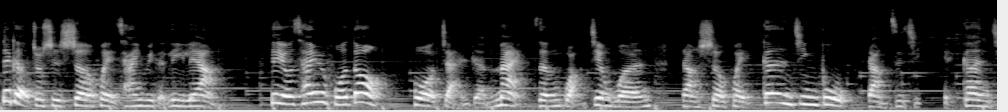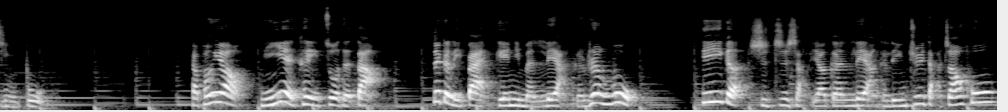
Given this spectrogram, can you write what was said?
这个就是社会参与的力量，借由参与活动，拓展人脉，增广见闻，让社会更进步，让自己也更进步。小朋友，你也可以做得到。这个礼拜给你们两个任务，第一个是至少要跟两个邻居打招呼，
